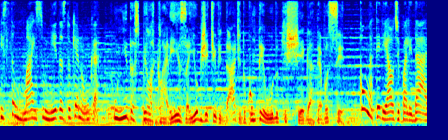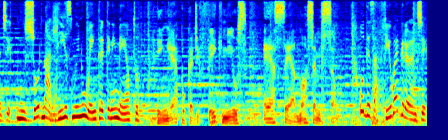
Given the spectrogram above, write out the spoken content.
estão mais unidas do que nunca. Unidas pela clareza e objetividade do conteúdo que chega até você. Com material de qualidade no jornalismo e no entretenimento. Em época de fake news, essa é a nossa missão. O desafio é grande.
